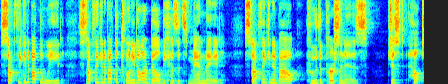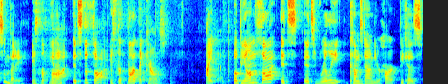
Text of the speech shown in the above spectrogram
Stop thinking about the weed. Stop thinking about the $20 bill because it's man-made. Stop thinking about who the person is. Just help somebody. It's the you know? thought. it's the thought. It's the thought that counts. I but beyond the thought it's it's really comes down to your heart because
